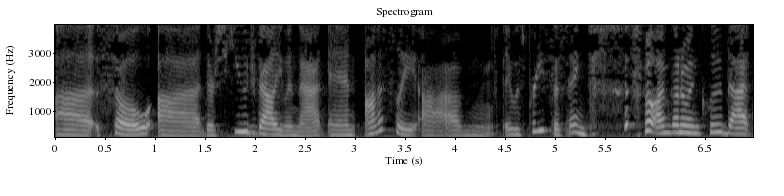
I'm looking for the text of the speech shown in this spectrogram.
uh, so uh, there's huge value in that, and honestly, um, it was pretty succinct. so I'm going to include that,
